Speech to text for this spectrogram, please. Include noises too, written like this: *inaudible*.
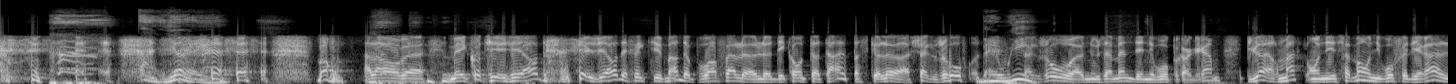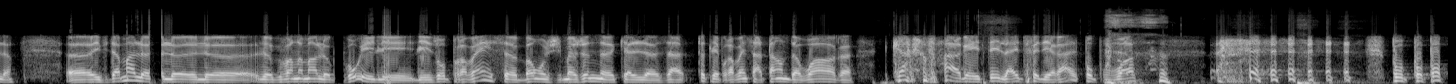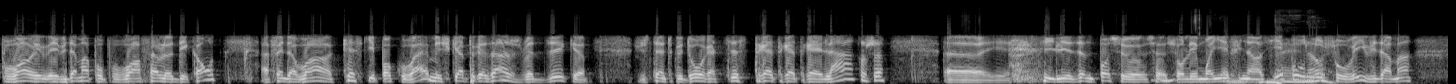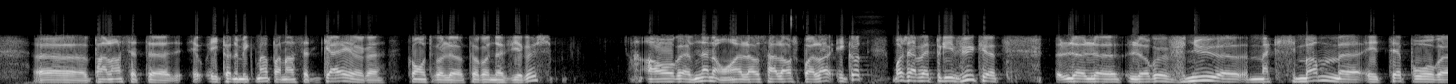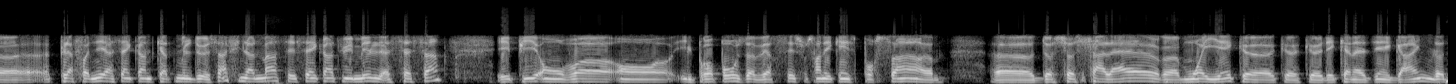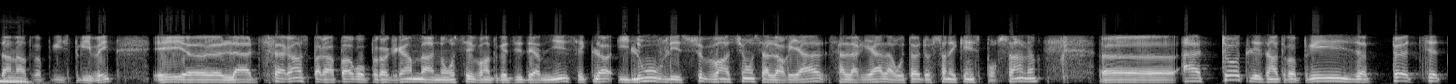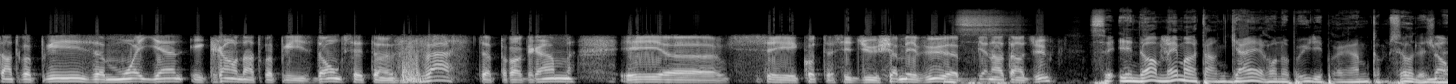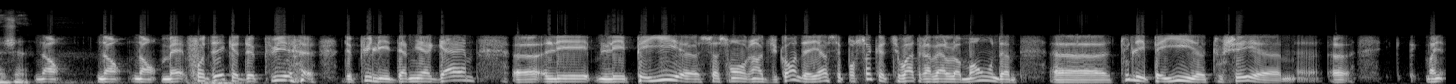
*laughs* bon, alors, euh, mais écoute, j'ai hâte, *laughs* j'ai hâte effectivement de pouvoir faire le, décompte total parce que là, à chaque jour, *laughs* ben chaque jour euh, nous amène des nouveaux programmes. Puis là, remarque, on est seulement au niveau fédéral. Euh, évidemment, le, le, le, gouvernement Legault et les, les autres provinces, bon, j'imagine qu'elles, toutes les provinces attendent de voir quand va arrêter l'aide fédérale pour pouvoir *laughs* pour, pour pas pouvoir, évidemment, pour pouvoir faire le décompte afin de voir qu'est-ce qui est pas couvert. Mais jusqu'à présent, je vais te dire que Justin Trudeau ratisse très, très, très large. Euh, il lésine pas sur, sur, les moyens financiers ben pour nous sauver, évidemment. Euh, pendant cette euh, économiquement pendant cette guerre contre le coronavirus. Or, euh, non, non, alors ça lâche pas là. Écoute, moi j'avais prévu que le, le, revenu euh, maximum euh, était pour plafonner à 54 200. Finalement, c'est 58 700. Et puis on va, on, il propose de verser 75 euh, de ce salaire euh, moyen que, que, les Canadiens gagnent dans mhm. l'entreprise privée. Et euh, la différence par rapport au programme annoncé vendredi dernier, c'est que là, il ouvre les subventions salariales, salariales à hauteur de 75 là, à toutes les entreprises, petites entreprises, moyennes et grandes entreprises. Donc, c'est un vaste programme et c'est, écoute, c'est du jamais vu, bien entendu. C'est énorme. Même en temps de guerre, on n'a pas eu des programmes comme ça, j'imagine. Non, non. Non, mais faut dire que depuis *laughs* depuis les dernières guerres, euh, les les pays euh, se sont rendus compte. D'ailleurs, c'est pour ça que tu vois à travers le monde, euh, tous les pays touchés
